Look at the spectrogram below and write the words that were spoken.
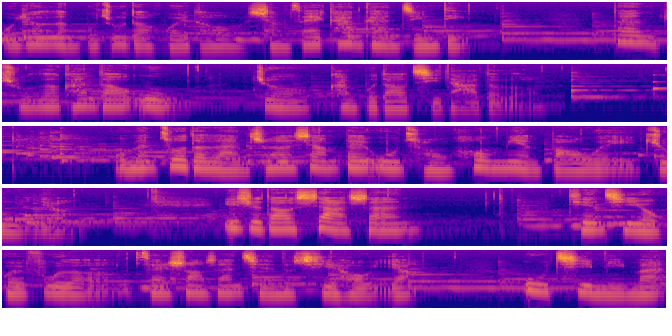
我又忍不住的回头想再看看金顶，但除了看到雾，就看不到其他的了。我们坐的缆车像被雾从后面包围住一样，一直到下山，天气又恢复了在上山前的气候一样，雾气弥漫，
